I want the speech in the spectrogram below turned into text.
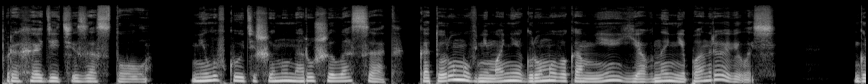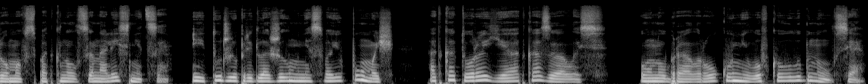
«Проходите за стол». Неловкую тишину нарушил Асад, которому внимание Громова ко мне явно не понравилось. Громов споткнулся на лестнице и тут же предложил мне свою помощь, от которой я отказалась. Он убрал руку, неловко улыбнулся.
